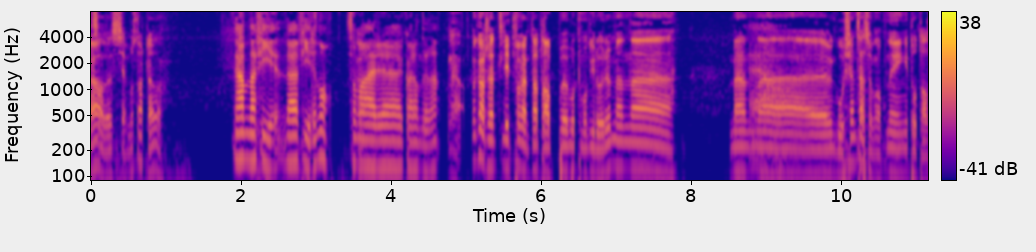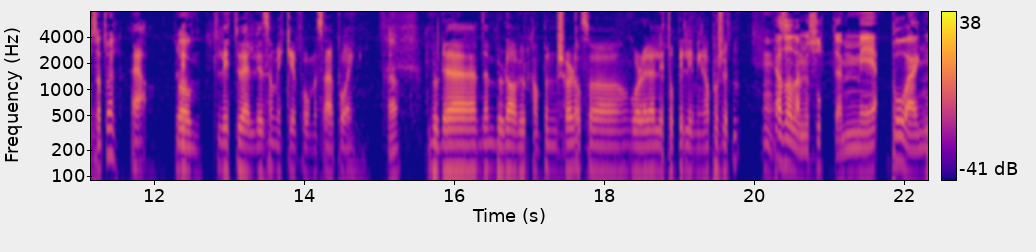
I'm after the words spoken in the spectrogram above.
Ja, det kommer snart, det, da. Ja, men det er fire, det er fire nå som er eh, karantene. Ja. Men Kanskje et litt forventa tap borte mot Grorud, men eh, Men uh, godkjent sesongåpning totalt sett, vel? Ja. Sånn. Litt, litt uheldig som ikke får med seg poeng. Ja. Burde, de burde avgjort kampen sjøl, og så går det litt opp i liminga på slutten. Ja, så hadde de jo sittet med poeng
